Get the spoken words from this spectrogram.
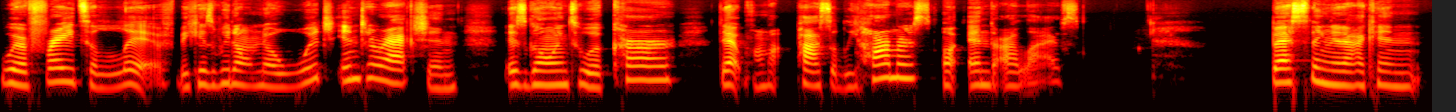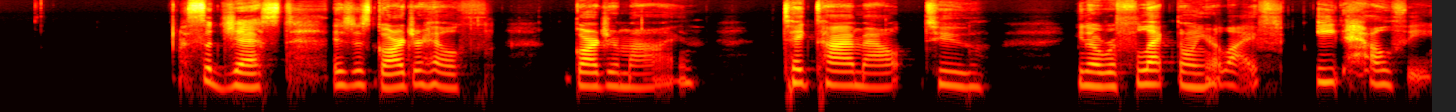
We're afraid to live because we don't know which interaction is going to occur that possibly harm us or end our lives. Best thing that I can suggest is just guard your health, guard your mind. Take time out to, you know, reflect on your life. Eat healthy,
